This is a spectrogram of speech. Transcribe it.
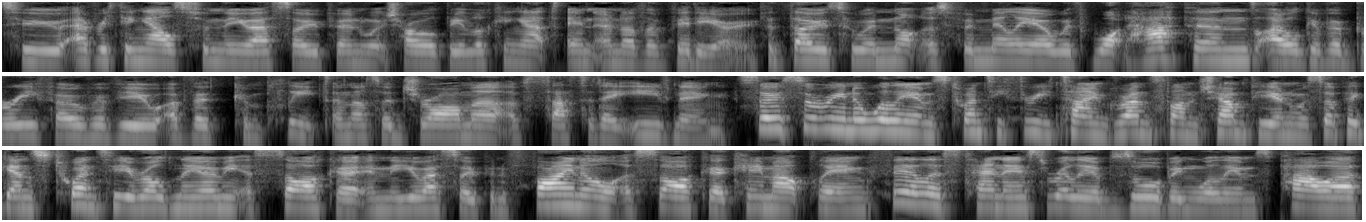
to everything else from the US Open, which I will be looking at in another video. For those who are not as familiar with what happened, I will give a brief overview of the complete and utter drama of Saturday evening. So Serena Williams, 23-time Grand Slam champion, was up against 20-year-old Naomi Osaka in the US Open final. Osaka came out playing fearless tennis, really absorbing Williams' power,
